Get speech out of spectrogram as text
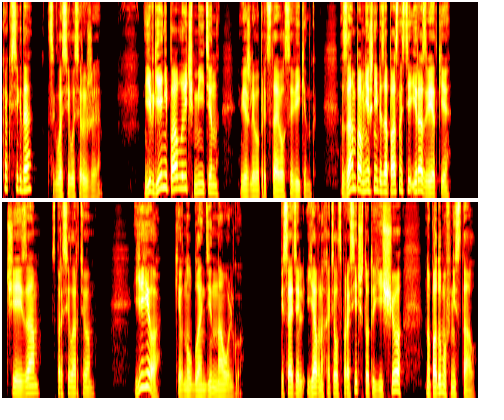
«Как всегда», — согласилась рыжая. «Евгений Павлович Митин», — вежливо представился Викинг. «Зам по внешней безопасности и разведке». «Чей зам?» — спросил Артем. «Ее», — кивнул блондин на Ольгу. Писатель явно хотел спросить что-то еще, но, подумав, не стал.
